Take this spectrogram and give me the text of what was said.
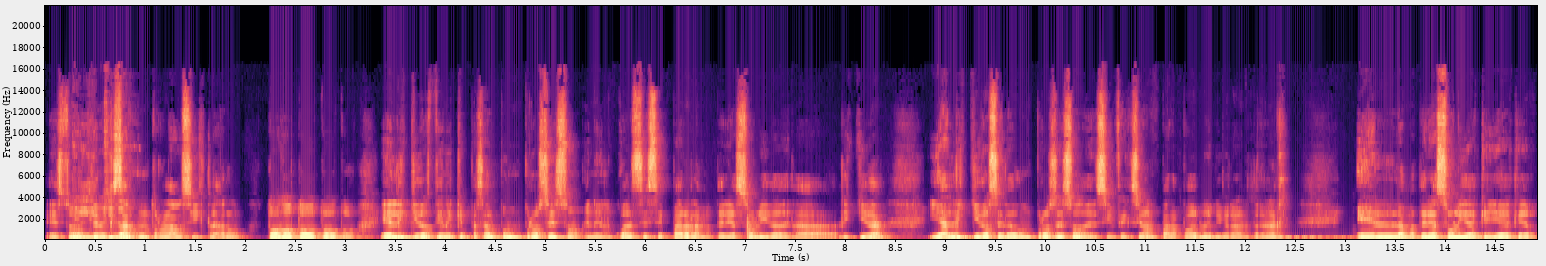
Esto ¿El tiene que estar controlado, sí, claro. Todo, todo, todo, todo. El líquido tiene que pasar por un proceso en el cual se separa la materia sólida de la líquida y al líquido se le da un proceso de desinfección para poderlo liberar al drenaje. El- la materia sólida que llega a quedar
